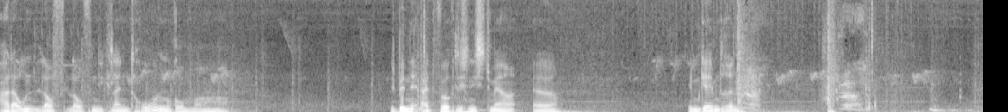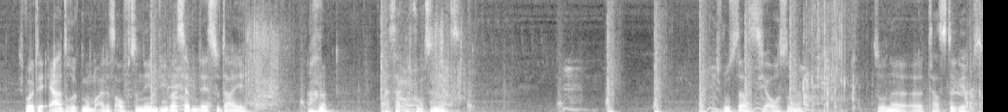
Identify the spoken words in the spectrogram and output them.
Ah, da unten lauf, laufen die kleinen Drohnen rum. Ah. Ich bin halt wirklich nicht mehr äh, im Game drin. Ich wollte R drücken, um alles aufzunehmen, wie bei Seven Days to Die. das hat nicht funktioniert. Ich wusste, dass es hier auch so eine, so eine äh, Taste gibt,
